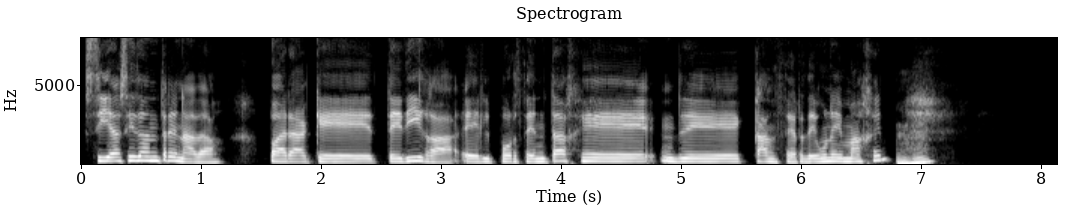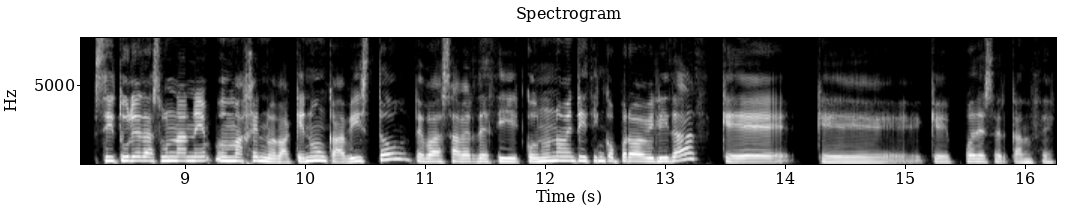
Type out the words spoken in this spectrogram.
si ha sido entrenada para que te diga el porcentaje de cáncer de una imagen, si tú le das una imagen nueva que nunca ha visto, te va a saber decir con un 95 probabilidad que, que, puede ser cáncer.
